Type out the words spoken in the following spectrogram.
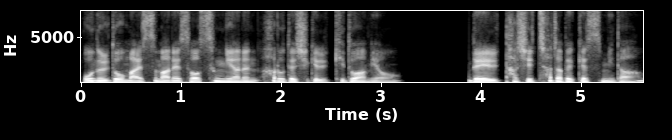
오늘도 말씀 안에서 승리하는 하루 되시길 기도하며 내일 다시 찾아뵙겠습니다.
